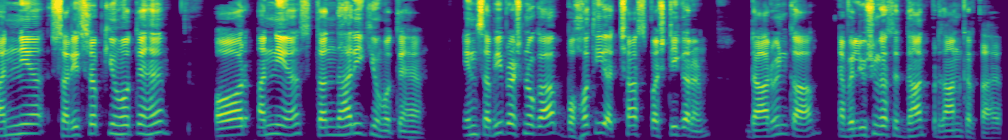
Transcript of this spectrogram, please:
अन्य सरीसृप क्यों होते हैं और अन्य स्तनधारी क्यों होते हैं? इन सभी प्रश्नों का बहुत ही अच्छा स्पष्टीकरण डार्विन का एवोल्यूशन का सिद्धांत प्रदान करता है।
